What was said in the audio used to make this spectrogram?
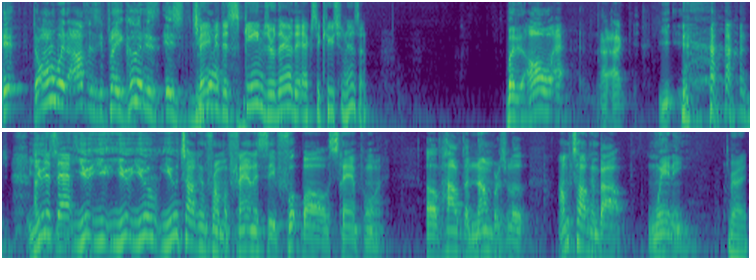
It, the only way the offense can play good is is Maybe the schemes are there, the execution isn't. But it all, I, I, you, you, just asking. you, you, you, you, you talking from a fantasy football standpoint of how the numbers look. I'm talking about winning. Right.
